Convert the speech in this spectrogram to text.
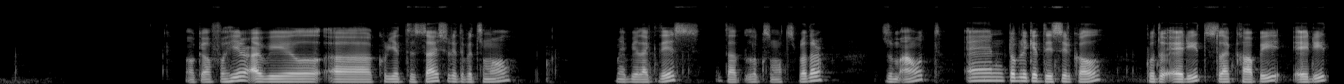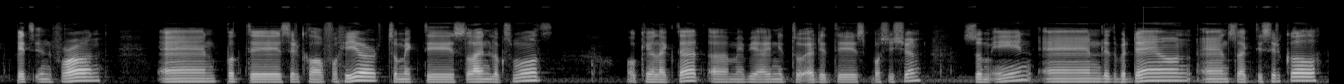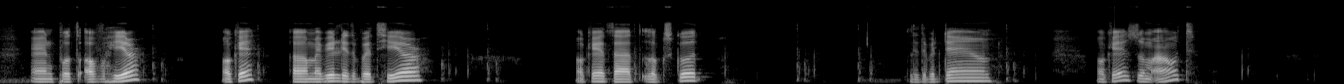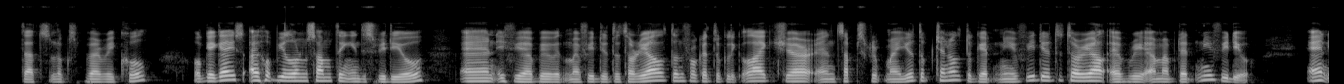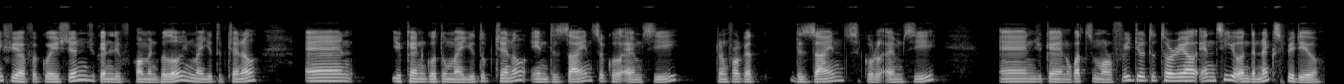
Okay over here I will uh, create the size a little bit small. Maybe like this. That looks much better zoom out and duplicate this circle. Go to edit select copy edit paste in front and put the circle over here to make this line look smooth. Okay like that. Uh, maybe I need to edit this position. Zoom in and little bit down and select the circle and put over here. Okay uh, maybe a little bit here. Okay that looks good. A little bit down. Okay zoom out that looks very cool. Okay guys i hope you learned something in this video. And if you're happy with my video tutorial don't forget to click like share and subscribe my youtube channel to get new video tutorial every time I update new video. And if you have a question you can leave a comment below in my youtube channel. And you can go to my youtube channel in design school mc don't forget design school mc and you can watch more video tutorial and see you on the next video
